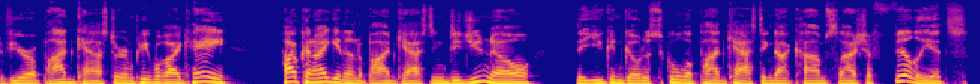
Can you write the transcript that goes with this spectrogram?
if you're a podcaster and people are like, "Hey, how can I get into podcasting?" Did you know that you can go to schoolofpodcasting.com slash affiliates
